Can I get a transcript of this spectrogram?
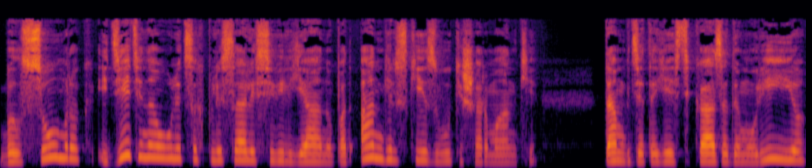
Был сумрак, и дети на улицах плясали севильяну под ангельские звуки шарманки. Там где-то есть Каза де Мурильо,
